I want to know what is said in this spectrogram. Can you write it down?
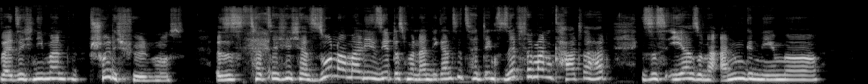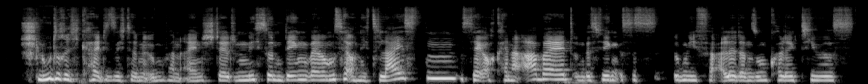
weil sich niemand schuldig fühlen muss. Also es ist tatsächlich ja so normalisiert, dass man dann die ganze Zeit denkt, selbst wenn man einen Kater hat, ist es eher so eine angenehme Schludrigkeit, die sich dann irgendwann einstellt und nicht so ein Ding, weil man muss ja auch nichts leisten, ist ja auch keine Arbeit und deswegen ist es irgendwie für alle dann so ein kollektives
